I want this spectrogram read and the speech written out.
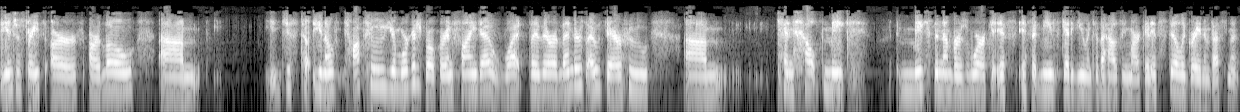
The interest rates are are low. Um, just you know talk to your mortgage broker and find out what there are lenders out there who um, can help make make the numbers work if if it means getting you into the housing market. It's still a great investment.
